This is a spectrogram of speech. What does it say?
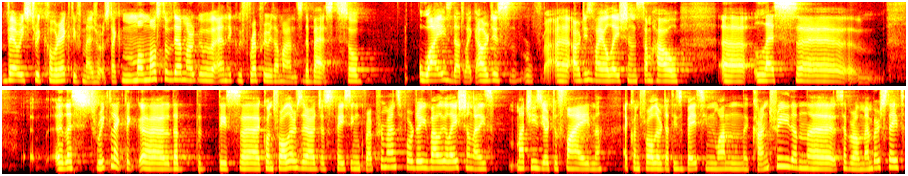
very strict corrective measures. Like mo most of them are ending with reprimands, the best. So why is that? Like, are these, uh, are these violations somehow uh, less uh, less strict, like the, uh, that, that, these uh, controllers are just facing reprimands for the evaluation, and it's much easier to find a controller that is based in one country than uh, several member states.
